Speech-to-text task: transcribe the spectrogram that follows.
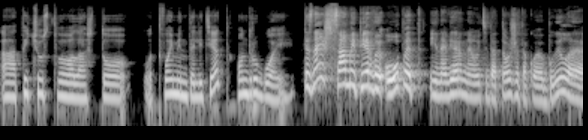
а, ты чувствовала, что вот твой менталитет, он другой. Ты знаешь, самый первый опыт, и, наверное, у тебя тоже такое было,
